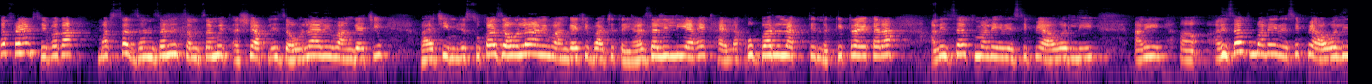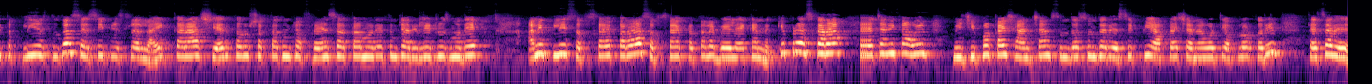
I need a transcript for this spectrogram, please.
तर फ्रेंड्स हे बघा मस्त झणझणीत चमचमीत अशी आपली जवला आणि वांग्याची भाजी. म्हणजे सुका जवला आणि वांग्याची भाजी तयार झालेली आहे. खायला खूप भारी लागते. नक्की ट्राय करा. आणि जर तुम्हाला ही रेसिपी आवडली आणि आणि जर तुम्हाला ही रेसिपी आवडली तर प्लीज तुझाच रेसिपीजला लाईक करा. शेअर करू शकता तुमच्या फ्रेंड सर्कलमध्ये तुमच्या रिलेटिव्समध्ये आणि प्लीज सबस्क्राईब करा. सबस्क्राईब करताना बेल आयकन नक्की प्रेस करा. त्याच्याने काय होईल? मी जी पण काही छान छान सुंदर सुंदर रेसिपी आपल्या चॅनलवरती अपलोड करेल त्याचं रे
